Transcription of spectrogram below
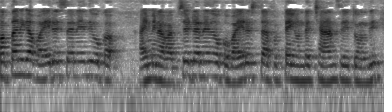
మొత్తానికి ఆ వైరస్ అనేది ఒక ఐ మీన్ ఆ వెబ్సైట్ అనేది ఒక వైరస్తో ఎఫెక్ట్ అయ్యి ఉండే ఛాన్స్ అయితే ఉంది.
